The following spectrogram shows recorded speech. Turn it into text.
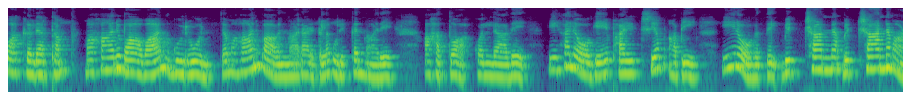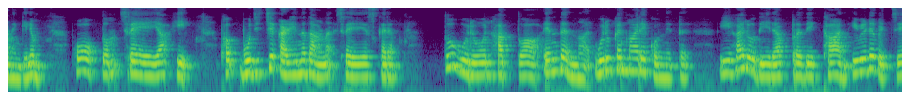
വാക്കുകളുടെ അർത്ഥം മഹാനുഭാവാൻ ഗുരുൻ മഹാനുഭാവന്മാരായിട്ടുള്ള ഗുരുക്കന്മാരെ. അഹത്വ കൊല്ലാതെ. ഇഹലോകെ ഭൈക്ഷ്യം അഭി. ഈ ലോകത്തിൽ ഭിക്ഷാന്ന ഭിക്ഷാന്നമാണെങ്കിലും ഭോക്തും ശ്രേയ ഹി. ഭുജിച്ച് കഴിയുന്നതാണ് ശ്രേയസ്കരം. തു ഗുരുൻ ഹത്വ എന്തെന്നാൽ ഗുരുക്കന്മാരെ കൊന്നിട്ട് ഇഹരുതിര പ്രതിഗ്ധാൻ ഇവിടെ വെച്ച്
